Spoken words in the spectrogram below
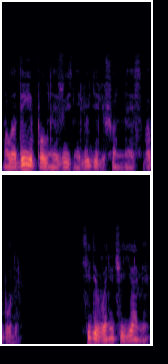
молодые, полные жизни люди, лишенные свободы сидя в вонючей яме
